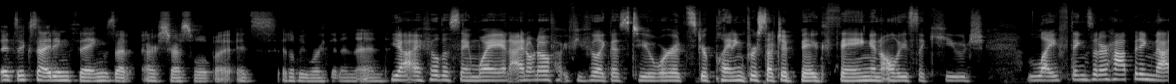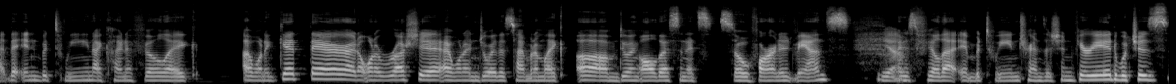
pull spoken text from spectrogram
it's exciting things that are stressful, but it's it'll be worth it in the end. Yeah, I feel the same way. And I don't know if, if you feel like this too, where it's you're planning for such a big thing and all these like huge life things that are happening that the in between, I kind of feel like I want to get there. I don't want to rush it. I want to enjoy this time. But I'm like, oh, I'm doing all this and it's so far in advance. Yeah. I just feel that in between transition period, which is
